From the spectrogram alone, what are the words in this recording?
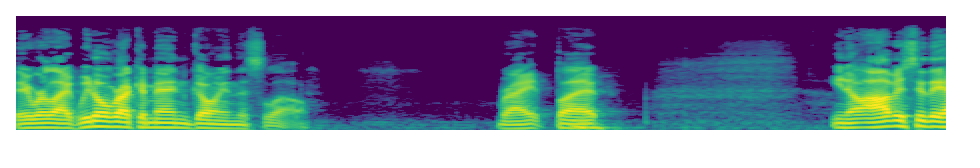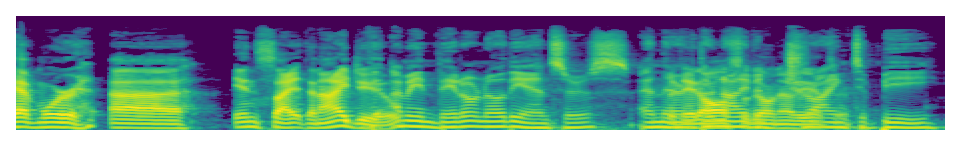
They were like, we don't recommend going this low, right? But Hmm. you know, obviously they have more uh, insight than I do. I mean, they don't know the answers, and they're, they they're not even trying to be,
